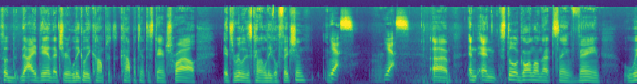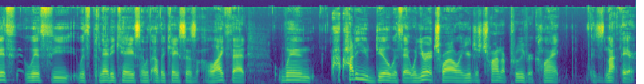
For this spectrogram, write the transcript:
so the idea that you're legally competent, competent to stand trial, it's really just kind of legal fiction. Yes. Yes. Um, and and still going on that same vein, with with the with Panetti case and with other cases like that, when how do you deal with that when you're at trial and you're just trying to prove your client is not there,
